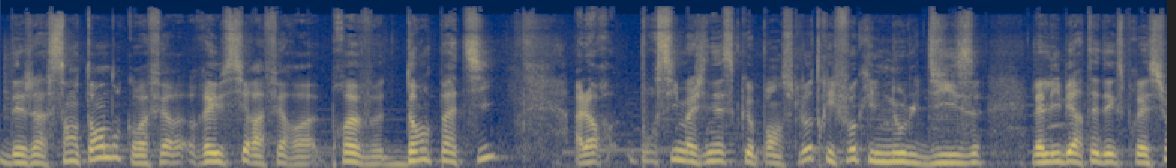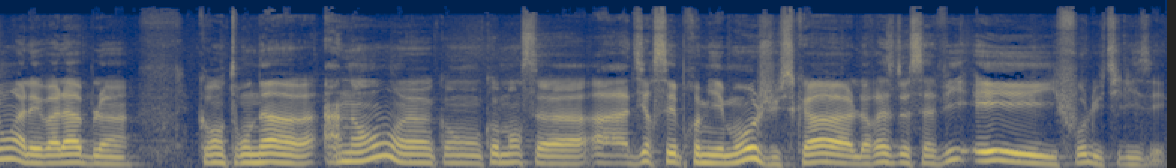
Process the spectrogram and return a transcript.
déjà s'entendre, qu'on va faire, réussir à faire preuve d'empathie. Alors, pour s'imaginer ce que pense l'autre, il faut qu'il nous le dise. La liberté d'expression, elle est valable quand on a un an, euh, quand on commence à, à dire ses premiers mots, jusqu'à le reste de sa vie, et il faut l'utiliser.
